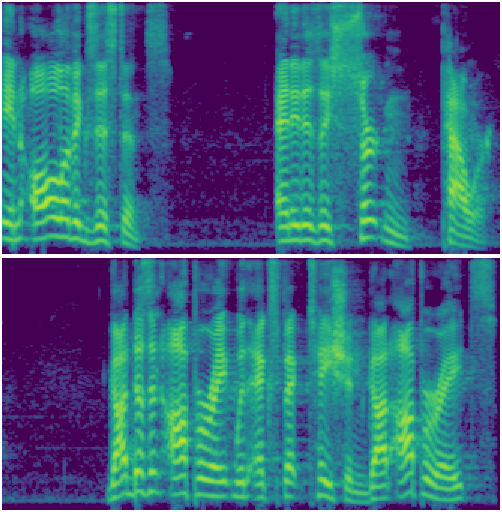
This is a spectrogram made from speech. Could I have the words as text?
in all of existence, and it is a certain power. God doesn't operate with expectation, God operates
